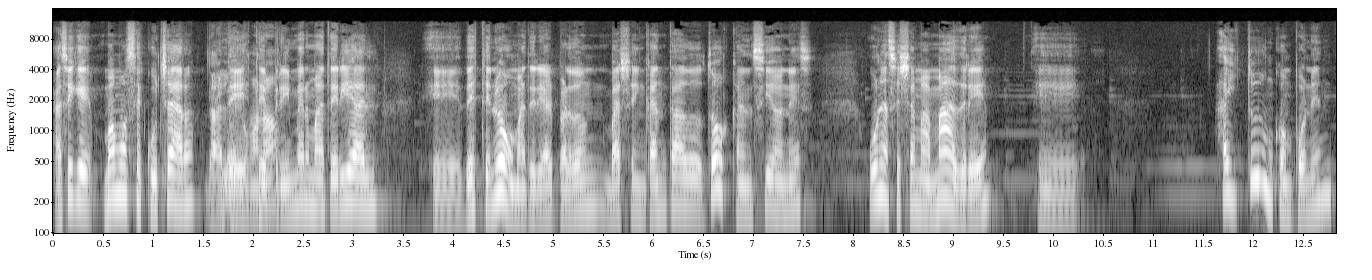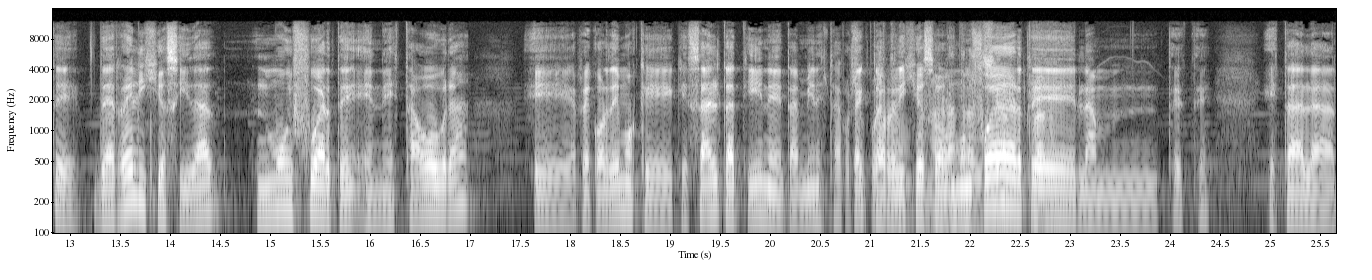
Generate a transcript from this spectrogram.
Así que vamos a escuchar Dale, de este no. primer material, eh, de este nuevo material, perdón, Vaya Encantado, dos canciones. Una se llama Madre. eh, hay todo un componente de religiosidad muy fuerte en esta obra. Eh, recordemos que, que Salta tiene también este aspecto supuesto, religioso muy fuerte, la, mm, este, está la,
